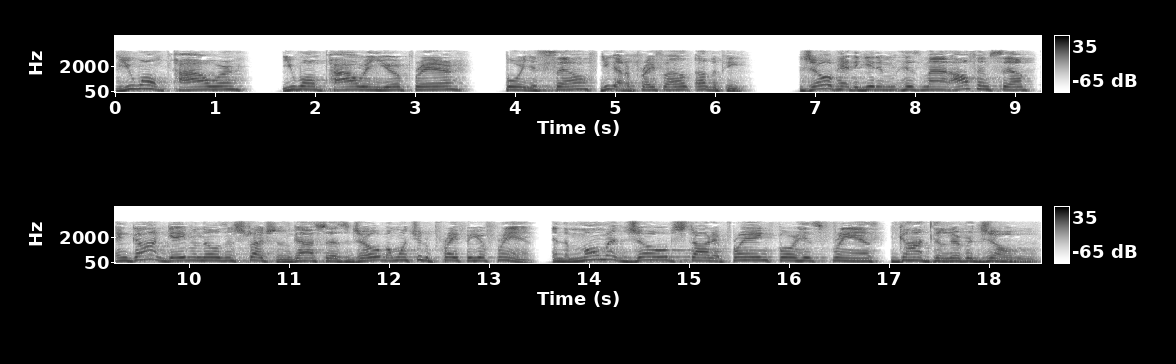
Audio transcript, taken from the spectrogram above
You want power? You want power in your prayer for yourself? You got to pray for other people. Job had to get him, his mind off himself, and God gave him those instructions. God says, Job, I want you to pray for your friend. And the moment Job started praying for his friends, God delivered Job.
